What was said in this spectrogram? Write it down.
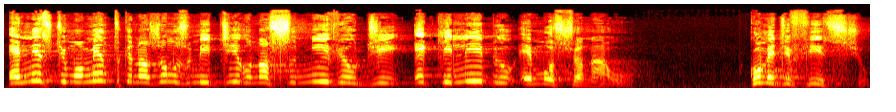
É neste momento que nós vamos medir o nosso nível de equilíbrio emocional. Como é difícil.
